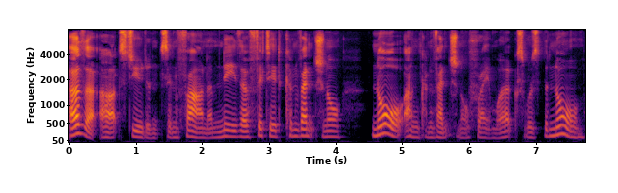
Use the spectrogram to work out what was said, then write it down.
other art students in Farnham neither fitted conventional nor unconventional frameworks was the norm.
